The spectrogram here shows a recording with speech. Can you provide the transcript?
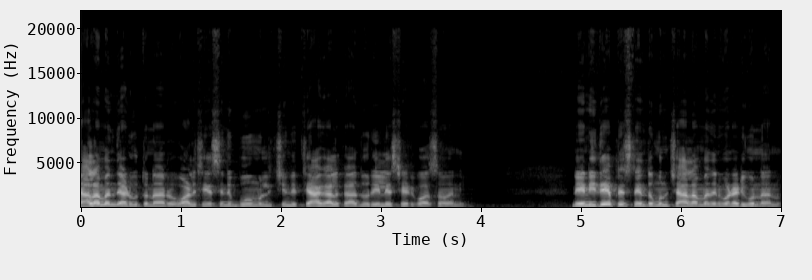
చాలామంది అడుగుతున్నారు వాళ్ళు చేసింది భూములు ఇచ్చింది త్యాగాలు కాదు రియల్ ఎస్టేట్ కోసం అని. నేను ఇదే ప్రశ్న ఇంతకుముందు చాలామందిని కూడా అడిగి ఉన్నాను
